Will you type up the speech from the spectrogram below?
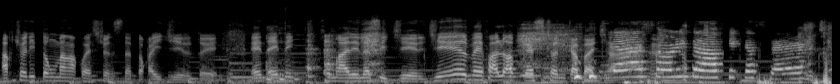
Actually itong mga questions na to kay Jill to eh. And I think sumali na si Jill. Jill, may follow-up question ka ba dyan? Yeah, sorry traffic kasi.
